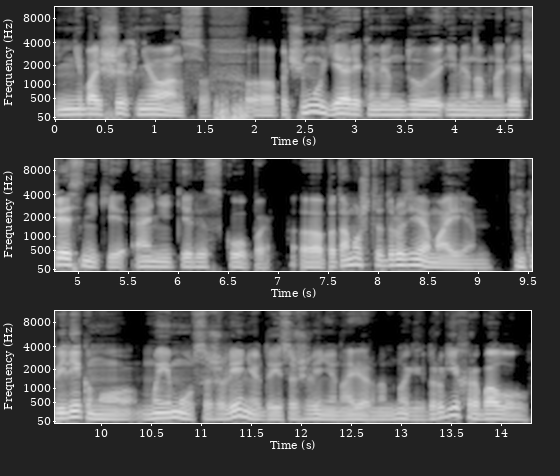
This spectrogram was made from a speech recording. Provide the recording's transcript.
небольших нюансов. Э, почему я рекомендую именно многочастники, а не телескопы? Потому что, друзья мои, к великому моему сожалению, да и сожалению, наверное, многих других рыболовов,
